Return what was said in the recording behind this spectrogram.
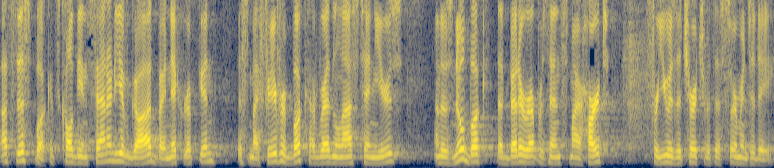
That's this book. It's called The Insanity of God by Nik Ripken. This is my favorite book I've read in the last 10 years. And there's no book that better represents my heart for you as a church with this sermon today.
